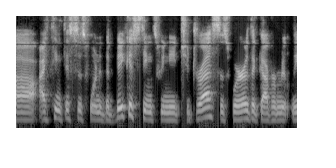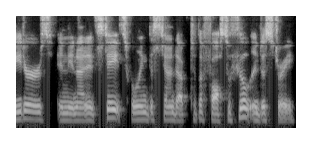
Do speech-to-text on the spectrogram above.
uh, I think this is one of the biggest things we need to address is where are the government leaders in the United States willing to stand up to the fossil fuel industry?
